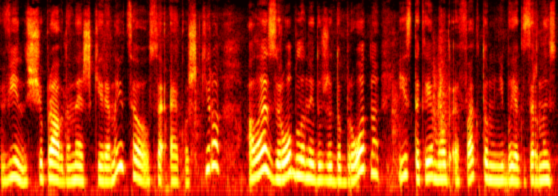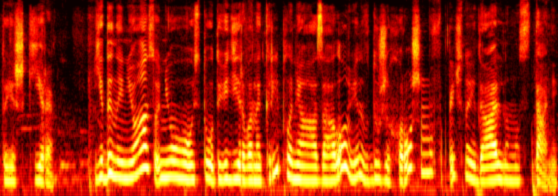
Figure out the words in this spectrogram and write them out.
Він, щоправда, не шкіряний, це усе еко-шкіра, але зроблений дуже добротно і з таким от ефектом, ніби як зернистої шкіри. Єдиний нюанс у нього ось тут відірване кріплення, а загалом він в дуже хорошому, фактично ідеальному стані.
